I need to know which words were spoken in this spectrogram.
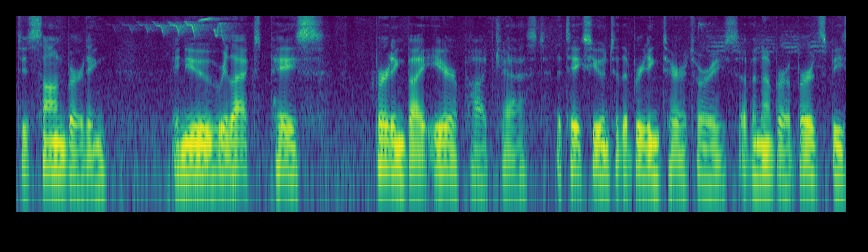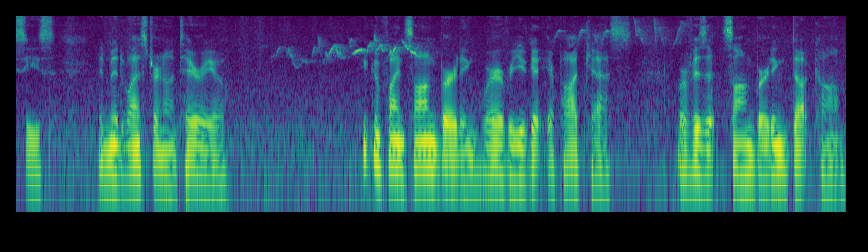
to Songbirding, a new relaxed pace birding by ear podcast that takes you into the breeding territories of a number of bird species in Midwestern Ontario. You can find Songbirding wherever you get your podcasts or visit songbirding.com.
